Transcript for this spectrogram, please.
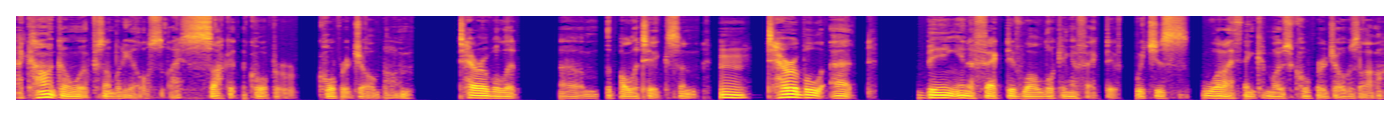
I can't go and work for somebody else. I suck at the corporate corporate job. I'm terrible at um, the politics and Mm. terrible at being ineffective while looking effective, which is what I think most corporate jobs are.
